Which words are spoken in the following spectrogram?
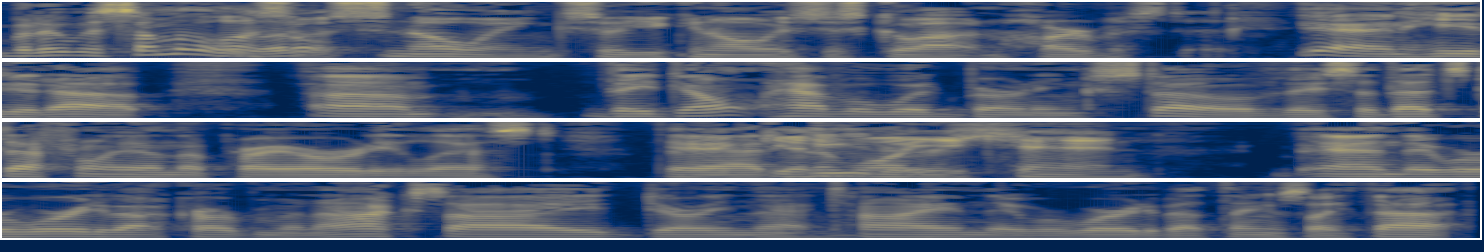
But it was some of the Plus, it little, was snowing, so you can always just go out and harvest it. yeah, and heat it up. Um, they don't have a wood burning stove. They said that's definitely on the priority list. They had Get them while you can. and they were worried about carbon monoxide during that time. They were worried about things like that.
